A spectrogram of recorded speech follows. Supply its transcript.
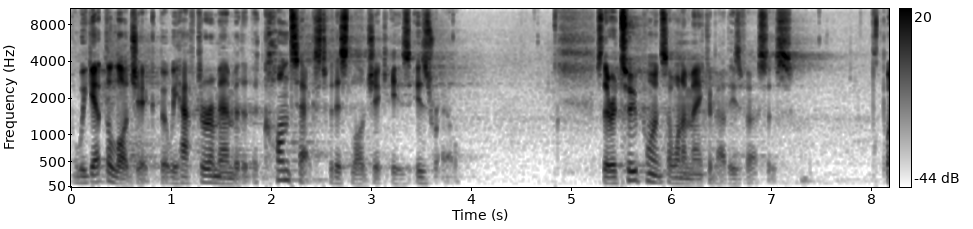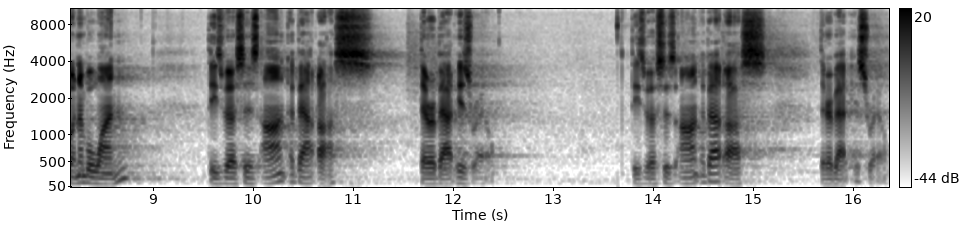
We get the logic, but we have to remember that the context for this logic is Israel. So there are two points I want to make about these verses. Point number one these verses aren't about us, they're about Israel. These verses aren't about us, they're about Israel.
